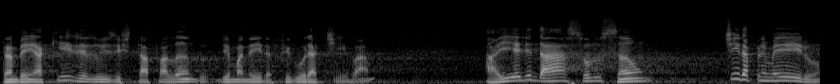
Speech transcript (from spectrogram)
Também aqui Jesus está falando de maneira figurativa. Aí ele dá a solução. Tira primeiro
